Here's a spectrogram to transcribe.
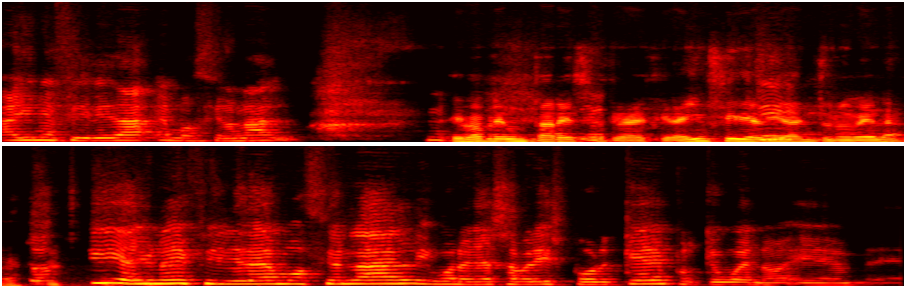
hay una infidelidad emocional. Te iba a preguntar eso, te iba a decir, ¿hay infidelidad en tu novela? Sí, hay una infidelidad emocional y bueno, ya sabréis por qué, porque bueno, eh, eh,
